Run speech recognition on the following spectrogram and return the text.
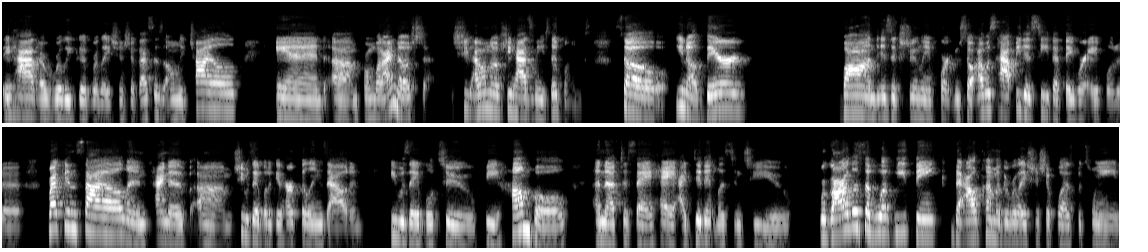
they had a really good relationship. That's his only child. And um, from what I know, she, she, I don't know if she has any siblings. So, you know, their bond is extremely important. So I was happy to see that they were able to reconcile and kind of, um, she was able to get her feelings out and he was able to be humble enough to say, hey, I didn't listen to you. Regardless of what we think the outcome of the relationship was between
